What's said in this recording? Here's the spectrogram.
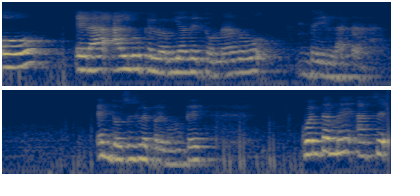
o era algo que lo había detonado de la nada. Entonces le pregunté, cuéntame, hace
